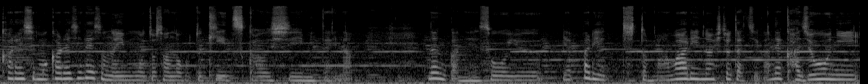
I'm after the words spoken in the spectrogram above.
彼氏も彼氏でその妹さんのこと気使うしみたいな。なんかねそういうやっぱりちょっと周りの人たちがね過剰に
